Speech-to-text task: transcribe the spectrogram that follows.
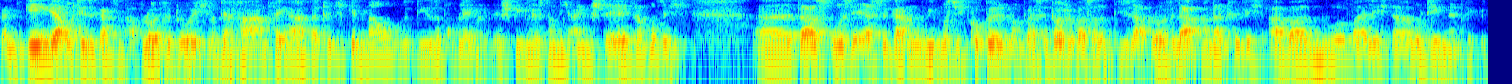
dann gehen ja auch diese ganzen Abläufe durch und der Fahranfänger hat natürlich genau diese Probleme. Der Spiegel ist noch nicht eingestellt, dann muss ich äh, das, wo ist der erste Gang, wie muss ich kuppeln und weiß der Teufel was. Also diese Abläufe lernt man natürlich, aber nur weil ich da Routinen entwickle.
